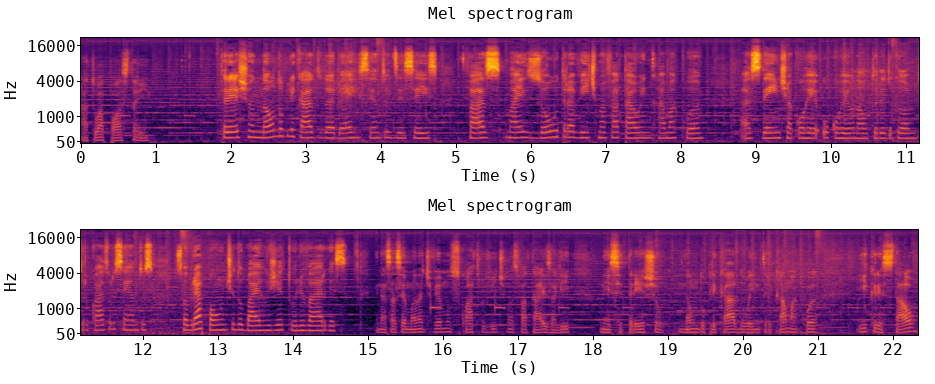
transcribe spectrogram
a tua aposta aí. Trecho não duplicado da BR-116 faz mais outra vítima fatal em Camaquã acidente ocorreu na altura do quilômetro 400, sobre a ponte do bairro Getúlio Vargas. Nessa semana tivemos quatro vítimas fatais ali nesse trecho não duplicado entre Camacuã e Cristal.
